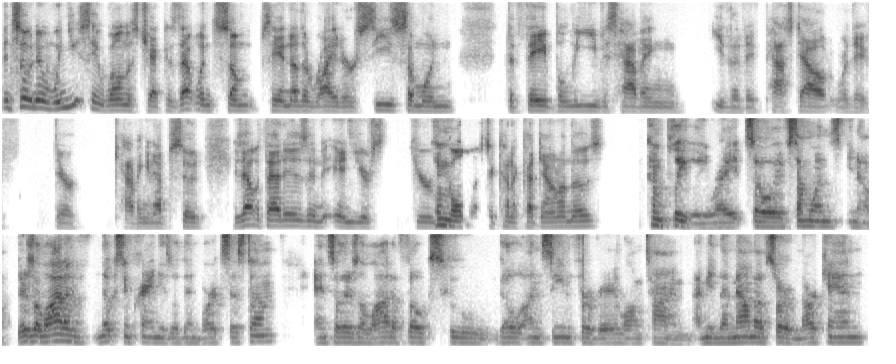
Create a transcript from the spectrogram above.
And so now when you say wellness check, is that when some say another rider sees someone that they believe is having either they've passed out or they've they're having an episode? Is that what that is? And and your your Com- goal is to kind of cut down on those? Completely, right? So if someone's, you know, there's a lot of nooks and crannies within BART's system. And so there's a lot of folks who go unseen for a very long time. I mean, the amount of sort of Narcan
